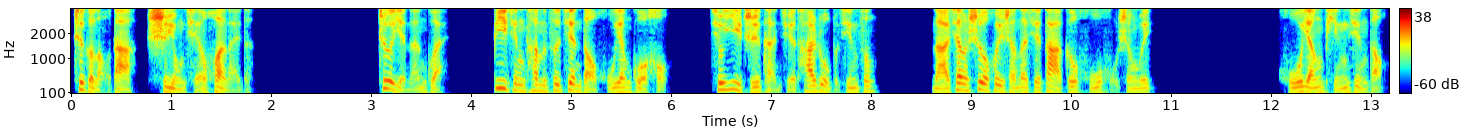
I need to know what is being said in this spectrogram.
这个老大是用钱换来的，这也难怪，毕竟他们自见到胡杨过后，就一直感觉他弱不禁风，哪像社会上那些大哥虎虎生威。胡杨平静道：“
